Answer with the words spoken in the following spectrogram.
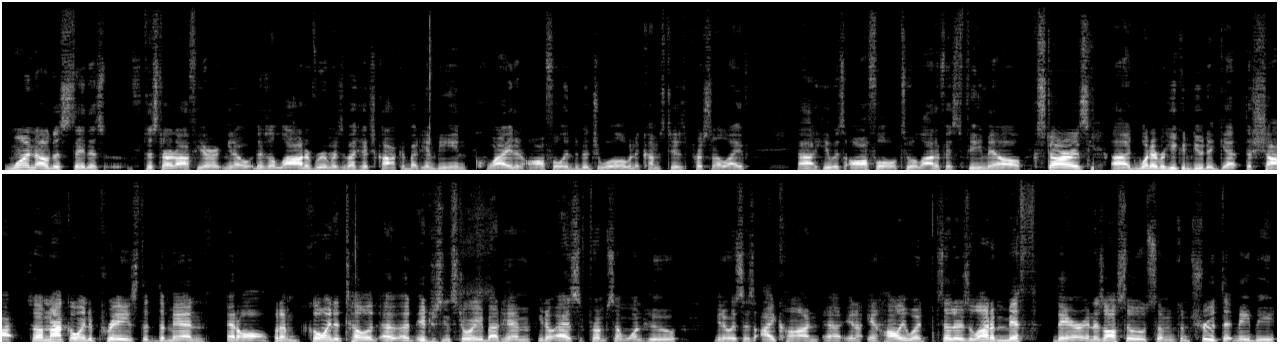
One, I'll just say this to start off here. You know, there's a lot of rumors about Hitchcock about him being quite an awful individual when it comes to his personal life. Uh, he was awful to a lot of his female stars. Uh, whatever he can do to get the shot. So I'm not going to praise the, the man at all, but I'm going to tell a, a, an interesting story about him. You know, as from someone who you know, is this icon uh, in in Hollywood. So there's a lot of myth there, and there's also some some truth that maybe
